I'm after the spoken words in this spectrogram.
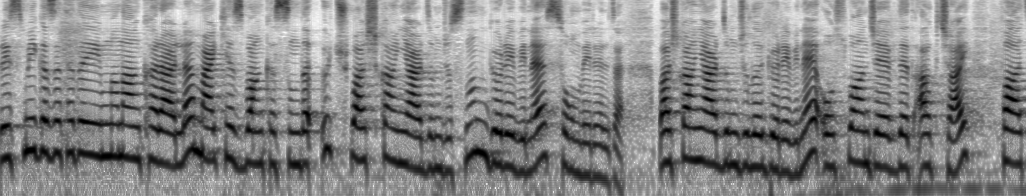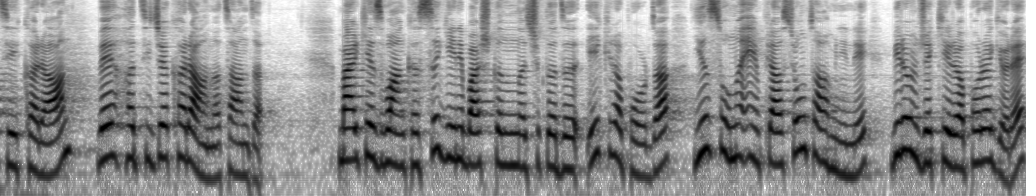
Resmi gazetede yayımlanan kararla Merkez Bankası'nda 3 başkan yardımcısının görevine son verildi. Başkan yardımcılığı görevine Osman Cevdet Akçay, Fatih Karahan ve Hatice Karahan atandı. Merkez Bankası yeni başkanının açıkladığı ilk raporda yıl sonu enflasyon tahminini bir önceki rapora göre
